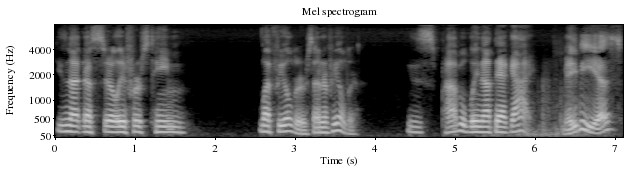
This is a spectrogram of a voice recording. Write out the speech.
he's not necessarily a first team left fielder, center fielder. He's probably not that guy. Maybe he is.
